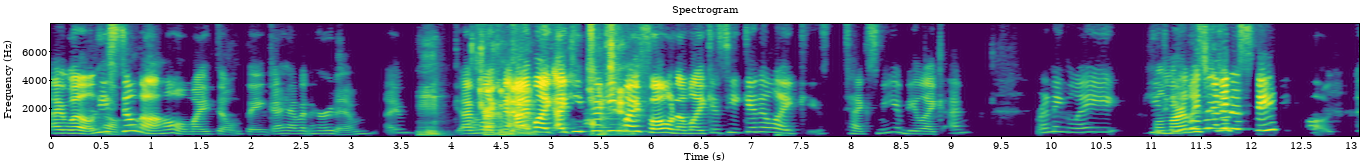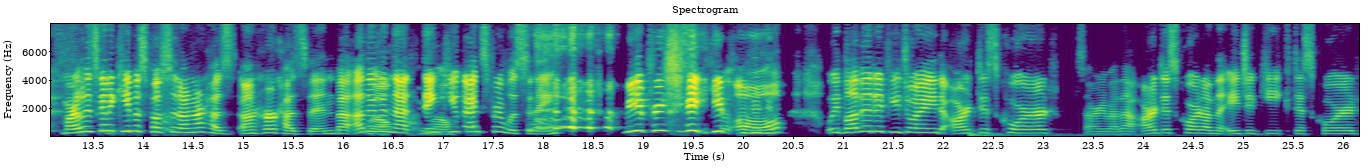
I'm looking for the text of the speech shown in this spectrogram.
I will. He's Oh. still not home. I don't think. I haven't heard him. I'm. Hmm. I'm Track like. him I'm like. I keep checking my phone. I'm like, is he gonna like text me and be like, I'm running late? He, Well, he Marley's wasn't gonna- gonna stay long. Marley's gonna keep us posted on our hus- on her husband. But other Well, than that, thank will. you guys for listening. we appreciate you all. We'd love it if you joined our Discord. Sorry about that. Our Discord on the Age of Geek Discord.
